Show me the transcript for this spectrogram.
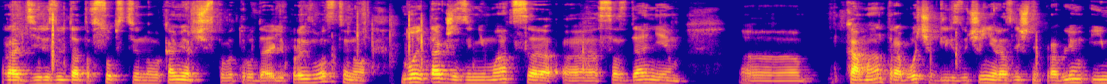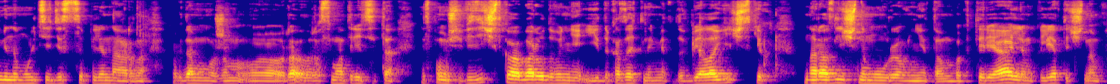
ради результатов собственного коммерческого труда или производственного, но и также заниматься созданием Э, команд рабочих для изучения различных проблем именно мультидисциплинарно, когда мы можем э, рассмотреть это и с помощью физического оборудования и доказательных методов биологических на различном уровне, там, бактериальном, клеточном,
